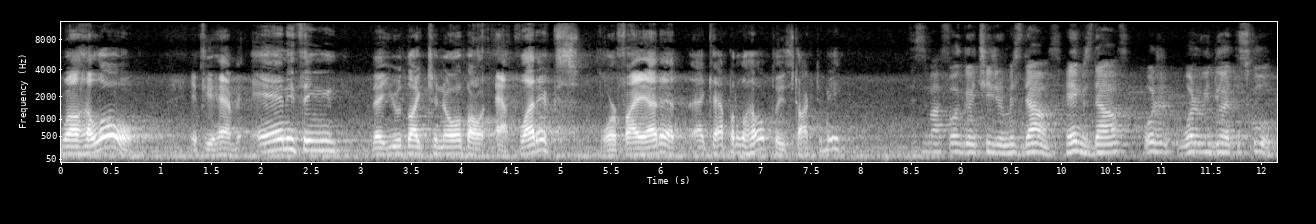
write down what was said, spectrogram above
Well, hello. If you have anything that you would like to know about athletics or FIAD at, at Capitol Hill, please talk to me. Is my fourth grade teacher, Miss Downs. Hey, Miss Downs, what what do we do at the school?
